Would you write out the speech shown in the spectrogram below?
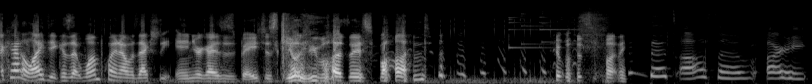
I kind of liked it because at one point I was actually in your guys' base just killing people as they spawned. it was funny. Awesome. All right,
